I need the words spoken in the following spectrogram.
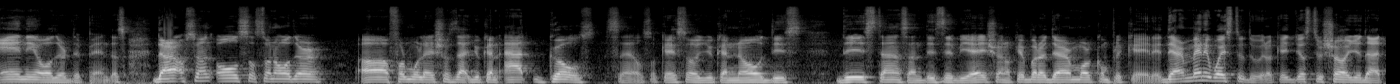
any other dependence. There are some, also some other uh, formulations that you can add ghost cells, okay? So you can know this distance and this deviation, okay? But they are more complicated. There are many ways to do it, okay? Just to show you that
